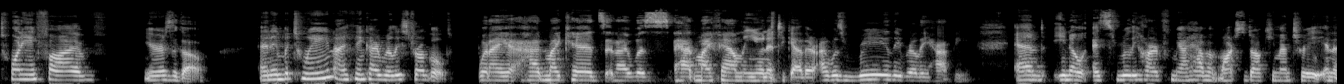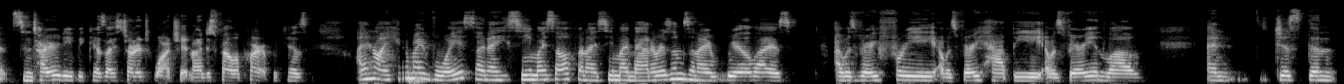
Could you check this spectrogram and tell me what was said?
25 years ago. And in between, I think I really struggled. When I had my kids and I was had my family unit together, I was really, really happy. And you know, it's really hard for me. I haven't watched the documentary in its entirety because I started to watch it and I just fell apart because I don't know, I hear my voice and I see myself and I see my mannerisms and I realize I was very free, I was very happy, I was very in love and just then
